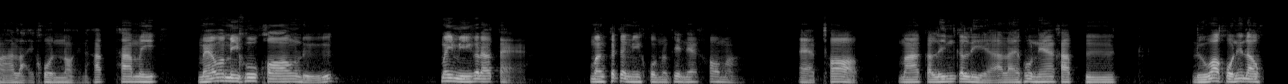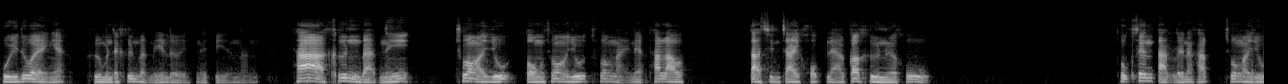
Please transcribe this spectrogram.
มาหลายคนหน่อยนะครับ ถ้าไม่แม้ว่ามีคู่ครองหรือไม่มีก็แล้วแต่ มันก็จะมีคนประเภทนี้เข้ามา แอบชอบมากระลิ้มกระเหลี่ยอะไรพวกนี้ครับ คือ หรือว่าคนที่เราคุยด้วยอย่างเงี้ยคือมันจะขึ้นแบบนี้เลยในปีนั้นๆถ้าขึ้นแบบนี้ช่วงอายุตรงช่วงอายุช่วงไหนเนี่ย ถ้าเราตัดสินใจครบแล้วก็คือเนื้อคู่ ทุกเส้นตัดเลยนะครับ ช่วงอายุ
